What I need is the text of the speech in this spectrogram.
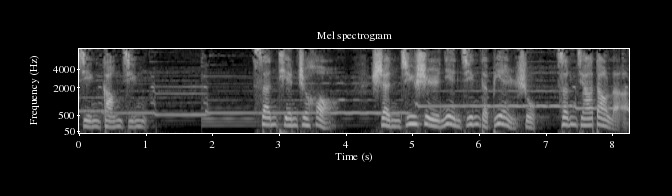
《金刚经》。三天之后，沈居士念经的遍数增加到了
